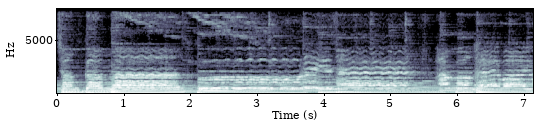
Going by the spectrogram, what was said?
잠깐만 우리 이제 한번 해봐요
